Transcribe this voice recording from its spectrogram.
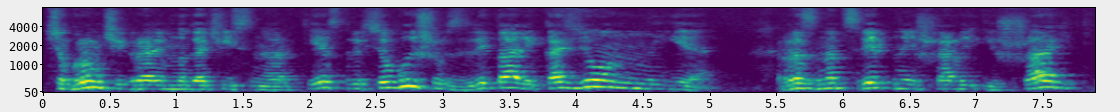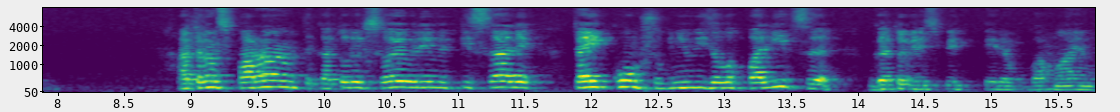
все громче играли многочисленные оркестры, все выше взлетали казенные разноцветные шары и шарики, а транспаранты, которые в свое время писали тайком, чтобы не увидела полиция, готовились перед Первомаем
